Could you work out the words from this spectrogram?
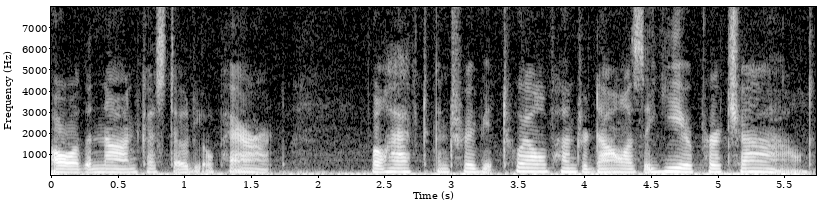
or the non-custodial parent will have to contribute $1,200 a year per child.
